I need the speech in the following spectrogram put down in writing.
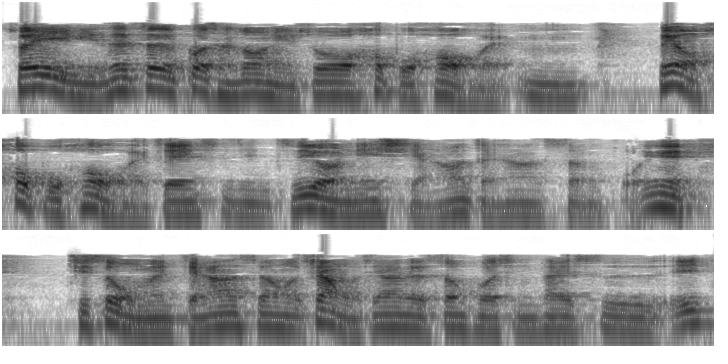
所以你在这个过程中你说后不后悔？嗯。没有后不后悔这件事情，只有你想要怎样的生活。因为其实我们怎样的生活，像我现在的生活形态是，诶，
